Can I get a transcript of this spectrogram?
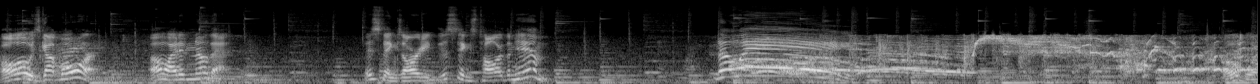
Oh, he's got more. Oh, I didn't know that. This thing's already, this thing's taller than him. No way! Oh boy.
